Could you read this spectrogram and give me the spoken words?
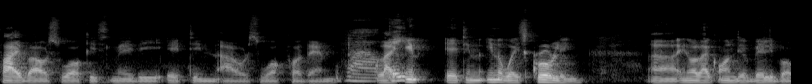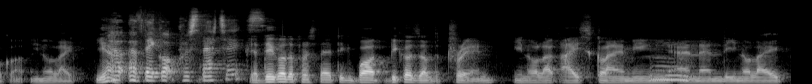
five hours walk is maybe 18 hours walk for them. Wow, Like eight- in 18 in a way, crawling. Uh, you know, like on their belly button. uh, You know, like yeah. Have they got prosthetics? Yeah, they got the prosthetic, but because of the train, you know, like ice climbing and then, you know, like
